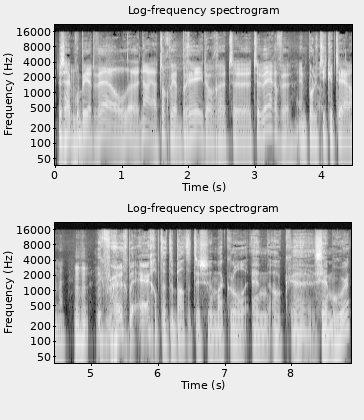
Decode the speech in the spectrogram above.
Dus hij hm. probeert wel, uh, nou ja, toch weer breder eh, te, te werven in politieke termen. Mhm. Ik verheug me erg op dat debat tussen Macron en ook uh, Zemmour.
